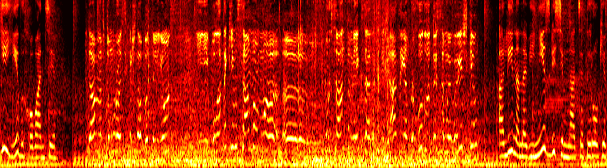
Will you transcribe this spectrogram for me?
її вихованці. Недавно в тому році прийшла в батальйон і була таким самим е, курсантом, як зараз ребята. Я проходила той самий вишкіл. Аліна на війні з 18 років.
